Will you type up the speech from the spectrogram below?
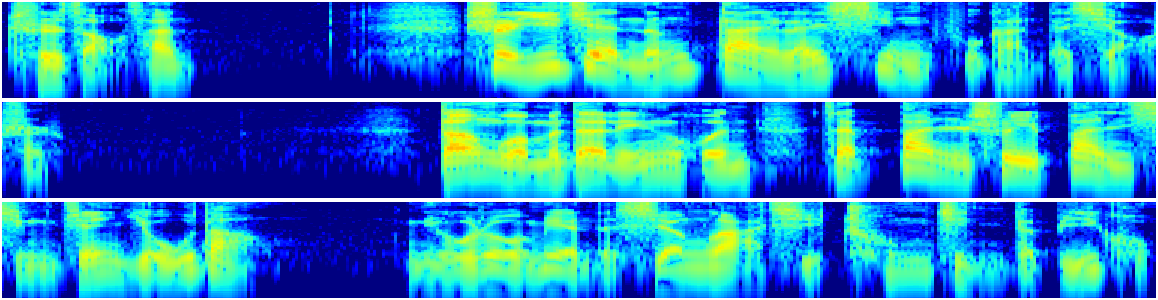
吃早餐，是一件能带来幸福感的小事儿。当我们的灵魂在半睡半醒间游荡。牛肉面的香辣气冲进你的鼻孔，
